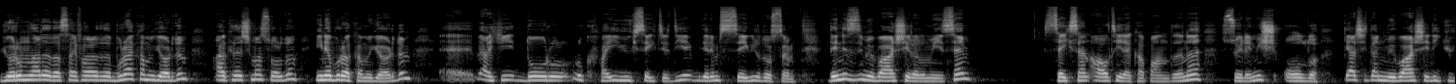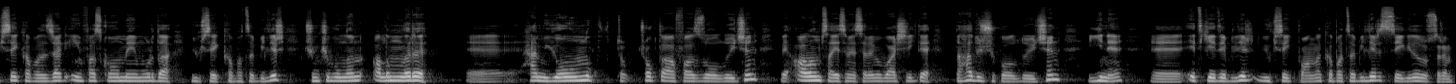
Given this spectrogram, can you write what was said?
yorumlarda da sayfalarda da bu rakamı gördüm. Arkadaşıma sordum. Yine bu rakamı gördüm. E, belki doğruluk payı yüksektir diye bilirim sevgili dostlarım. Denizli mübaşir alımı ise 86 ile kapandığını söylemiş oldu. Gerçekten mübaşirlik yüksek kapatacak. infaz konu memuru da yüksek kapatabilir. Çünkü bunların alımları e, hem yoğunluk çok, daha fazla olduğu için ve alım sayısı mesela mübaşirlikte daha düşük olduğu için yine etki edebilir. Yüksek puanla kapatabilir sevgili dostlarım.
